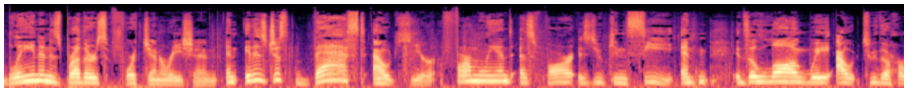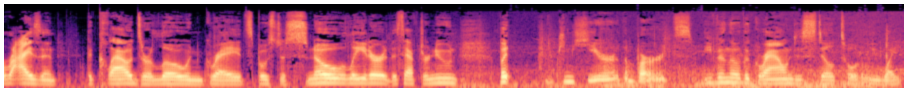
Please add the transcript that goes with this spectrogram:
Blaine and his brothers, fourth generation, and it is just vast out here. Farmland as far as you can see, and it's a long way out to the horizon. The clouds are low and gray. It's supposed to snow later this afternoon, but you can hear the birds, even though the ground is still totally white.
